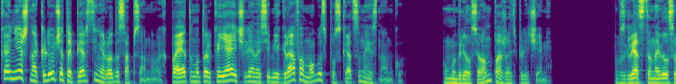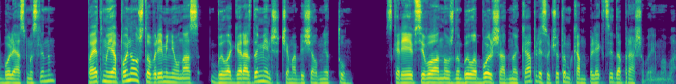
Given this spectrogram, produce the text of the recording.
«Конечно, ключ — это перстень рода Сапсановых, поэтому только я и члены семьи графа могут спускаться наизнанку». Умудрился он пожать плечами. Взгляд становился более осмысленным, поэтому я понял, что времени у нас было гораздо меньше, чем обещал мне Тун. Скорее всего, нужно было больше одной капли с учетом комплекции допрашиваемого.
